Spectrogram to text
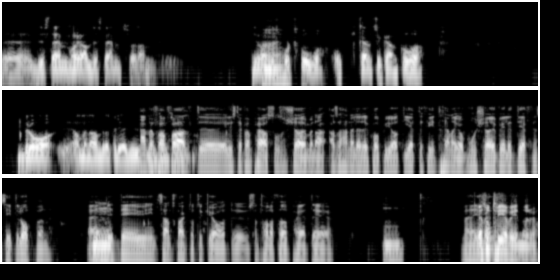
Eh, det stäm, har ju aldrig stämt för han. Nu har han sport två och kanske kan få bra, ja men andra, tredje Ja men framförallt eh, är det Stefan Persson som kör. Jag menar, alltså han är ledarkopp och gör ett jättefint tränarjobb. Hon kör ju väldigt defensivt i loppen. Eh, mm. Det, det, är ju en intressant faktor tycker jag eh, som talar för Payet det är. Mm. Men jag, jag tror tre vinner.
